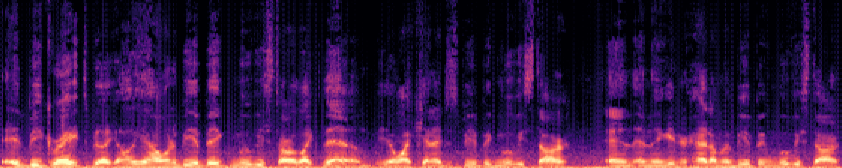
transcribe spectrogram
it'd be great to be like, oh yeah, I want to be a big movie star like them. You know, why can't I just be a big movie star? And and then get in your head, I'm gonna be a big movie star.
